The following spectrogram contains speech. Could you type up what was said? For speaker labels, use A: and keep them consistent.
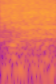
A: You.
